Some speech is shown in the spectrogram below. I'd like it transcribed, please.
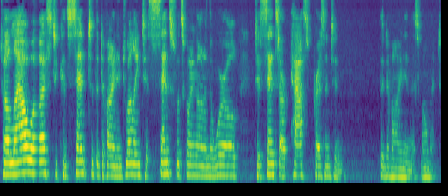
to allow us to consent to the divine indwelling, to sense what's going on in the world, to sense our past, present, and the divine in this moment.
